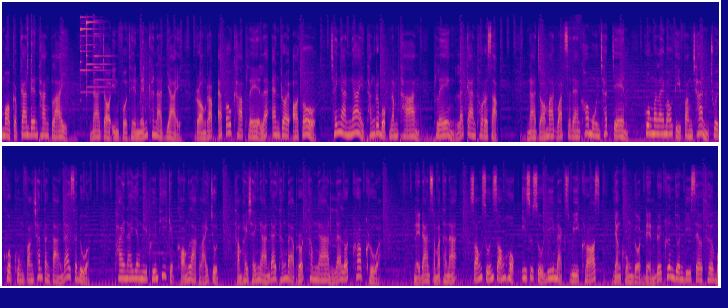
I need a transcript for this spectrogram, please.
เหมาะกับการเดินทางไกล หน้าจอ Infotainment ขนาดใหญ่ รองรับ Apple CarPlay และ Android Auto ใช้งานง่ายทั้งระบบนำทาง เพลง และการโทรศัพท์ หน้าจอมาตรวัดแสดงข้อมูลชัดเจน พวงมาลัยมัลติฟังก์ชัน ช่วยควบคุมฟังก์ชันต่างๆ ได้สะดวกภายในยังมีพื้นที่เก็บของหลากหลายจุด ทำให้ใช้งานได้ทั้งแบบรถทำงานและรถครอบครัว ในด้านสมรรถนะ 2026 Isuzu D-Max V-Cross ยังคงโดดเด่นด้วยเครื่องยนต์ดีเซลเทอร์โบ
